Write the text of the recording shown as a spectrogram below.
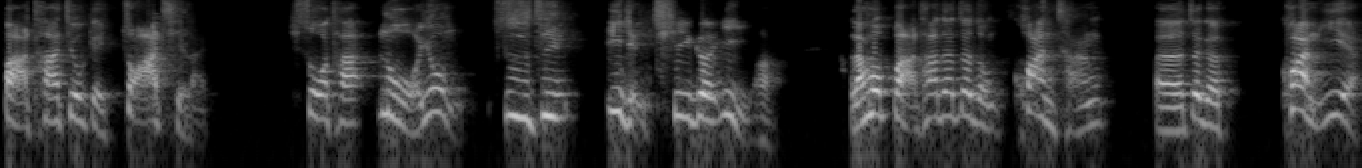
把他就给抓起来，说他挪用。资金一点七个亿啊，然后把他的这种矿产，呃，这个矿业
